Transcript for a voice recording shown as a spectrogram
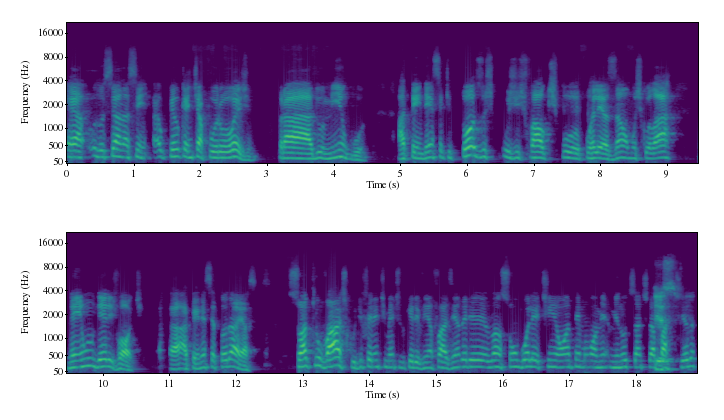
É, Luciano, assim, pelo que a gente apurou hoje, para domingo, a tendência é que todos os, os desfalques por, por lesão muscular, nenhum deles volte. A, a tendência é toda essa. Só que o Vasco, diferentemente do que ele vinha fazendo, ele lançou um boletim ontem, minutos antes da Isso. partida,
